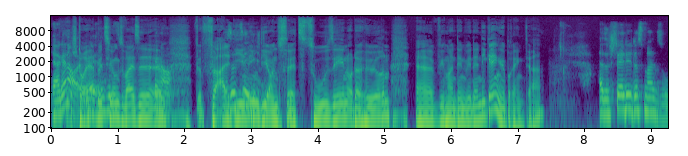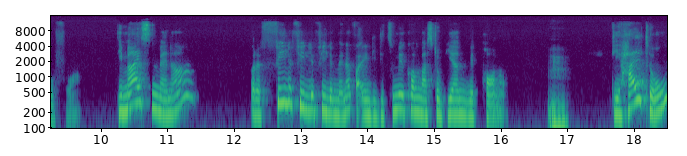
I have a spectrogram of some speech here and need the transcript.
ja, genau. steuere, beziehungsweise äh, genau. äh, für all diejenigen, die uns jetzt zusehen oder hören, äh, wie man den wieder in die Gänge bringt, ja? Also stell dir das mal so vor. Die meisten Männer oder viele, viele, viele Männer, vor allem die, die zu mir kommen, masturbieren mit Porno. Mhm. Die Haltung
